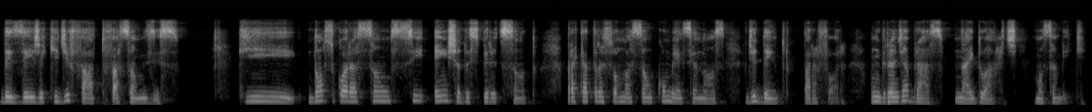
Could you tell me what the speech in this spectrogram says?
deseja que de fato façamos isso. Que nosso coração se encha do Espírito Santo, para que a transformação comece a nós de dentro para fora. Um grande abraço, Nai Duarte, Moçambique.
